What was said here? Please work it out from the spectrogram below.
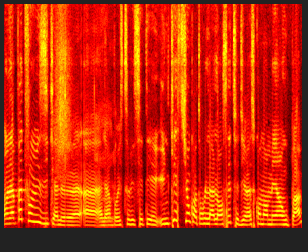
on n'a pas de fond musical euh, à, à l'arboristerie. C'était une question quand on l'a lancé de se dire est-ce qu'on en met un ou pas.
